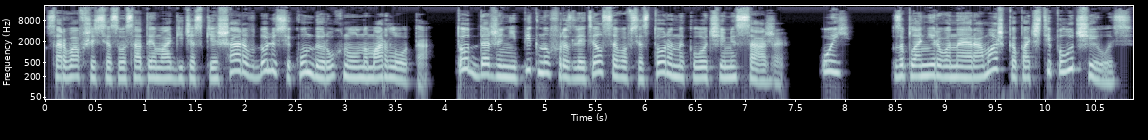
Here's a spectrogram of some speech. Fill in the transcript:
Сорвавшийся с высоты магический шар в долю секунды рухнул на Марлота. Тот, даже не пикнув, разлетелся во все стороны клочьями сажи. «Ой, запланированная ромашка почти получилась.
